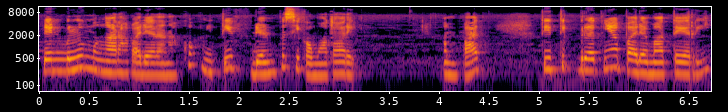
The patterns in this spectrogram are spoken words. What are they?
dan belum mengarah pada ranah kognitif dan psikomotorik 4. Titik beratnya pada materi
